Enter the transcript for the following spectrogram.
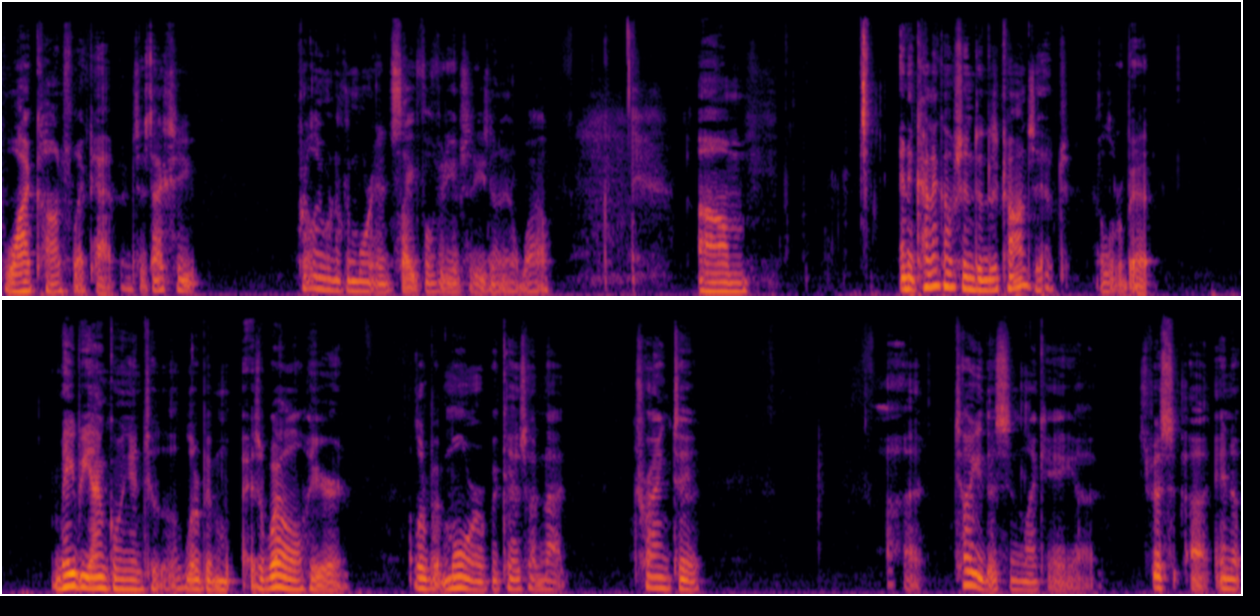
why conflict happens. It's actually probably one of the more insightful videos that he's done in a while. Um, and it kind of goes into this concept a little bit. Maybe I'm going into a little bit as well here, a little bit more because I'm not trying to uh, tell you this in like a uh, uh, in a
